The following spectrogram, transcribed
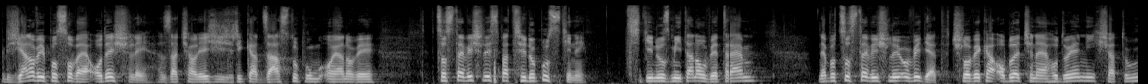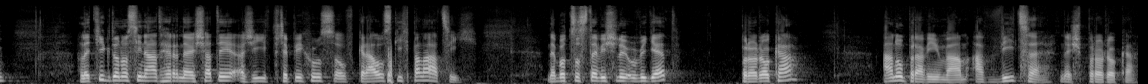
Když Janovi poslové odešli, začal Ježíš říkat zástupům o Janovi, co jste vyšli spatřit do pustiny? Třtinu zmítanou větrem? Nebo co jste vyšli uvidět? Člověka oblečeného do jemných šatů? Letí, kdo nosí nádherné šaty a žijí v přepichu, jsou v královských palácích. Nebo co jste vyšli uvidět? Proroka? Ano, pravím vám, a více než proroka.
